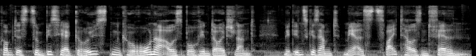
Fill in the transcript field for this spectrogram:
kommt es zum bisher größten Corona-Ausbruch in Deutschland mit insgesamt mehr als 2000 Fällen.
